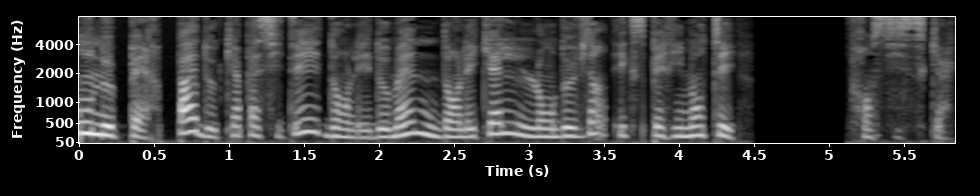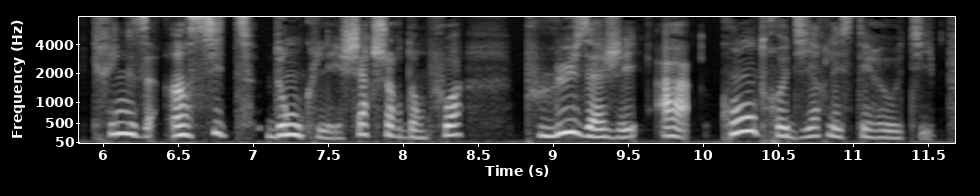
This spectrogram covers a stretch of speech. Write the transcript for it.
On ne perd pas de capacité dans les domaines dans lesquels l'on devient expérimenté. Francisca Krings incite donc les chercheurs d'emploi plus âgés à contredire les stéréotypes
